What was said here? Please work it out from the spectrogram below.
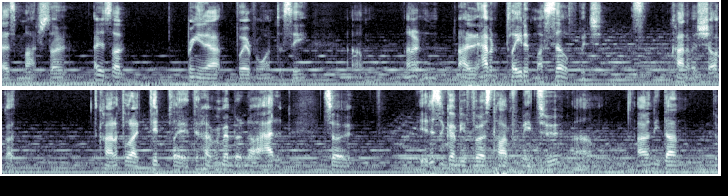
as much. So I just thought bring it out for everyone to see. Um, I don't, I haven't played it myself, which is kind of a shock. I kind of thought I did play it, then I remember no, I hadn't. So it isn't going to be a first time for me too. Um, I only done the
